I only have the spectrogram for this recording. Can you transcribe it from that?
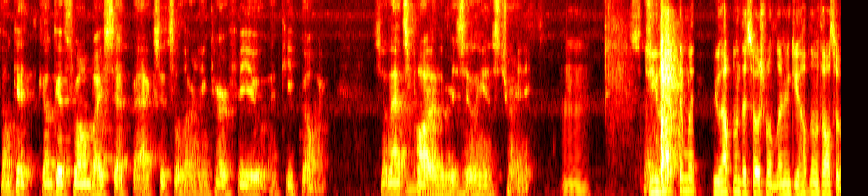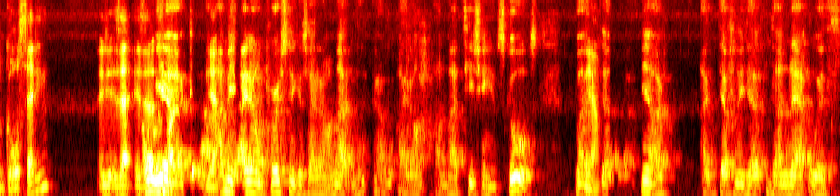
Don't get don't get thrown by setbacks. It's a learning curve for you, and keep going. So that's part of the resilience training. Mm. So, Do you help them with do you help them with the social learning? Do you help them with also goal setting? Is that is that oh yeah, yeah. I mean, I don't personally because I don't. I'm not. I don't. I'm not teaching in schools, but Yeah. uh, you know, I've, I've definitely do- done that with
